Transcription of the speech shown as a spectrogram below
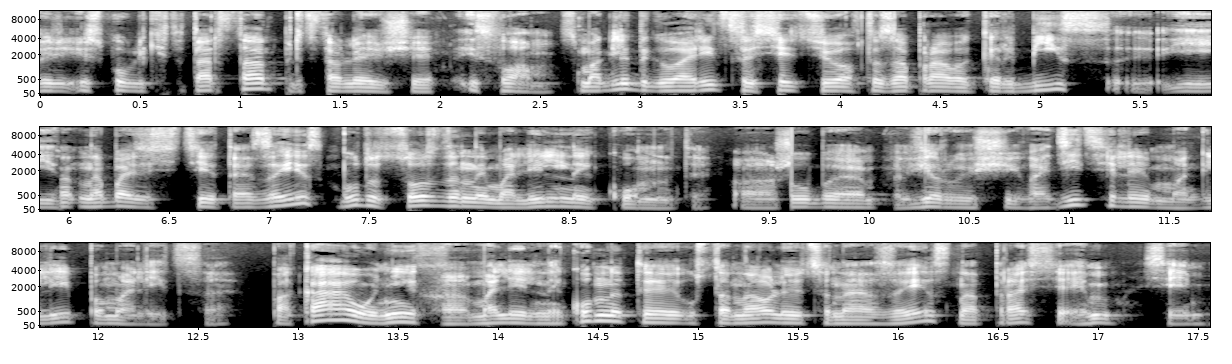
Республики Татарстан, представляющие ислам, смогли договориться с сетью автозаправок Эрбис, и на базе сети этой АЗС будут созданы молильные комнаты, а, чтобы верующие водители могли помолиться. Пока у них молельные комнаты устанавливаются на АЗС на трассе М7.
